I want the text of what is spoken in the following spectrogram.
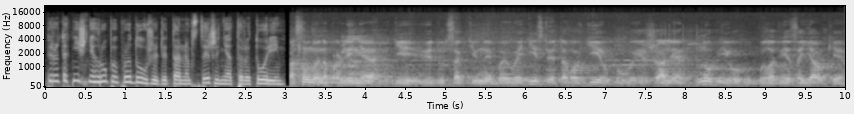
Піротехнічні групи продовжують детальне обстеження територій. Основное направление, где ведутся активные боевые действия, это в Авдеевку выезжали. Ну и было две заявки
